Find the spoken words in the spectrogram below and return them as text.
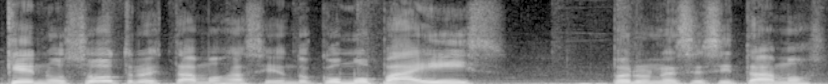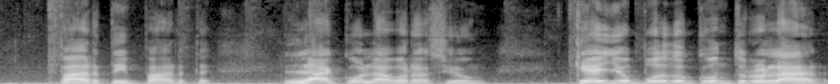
que nosotros estamos haciendo como país, pero necesitamos parte y parte la colaboración. que yo puedo controlar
